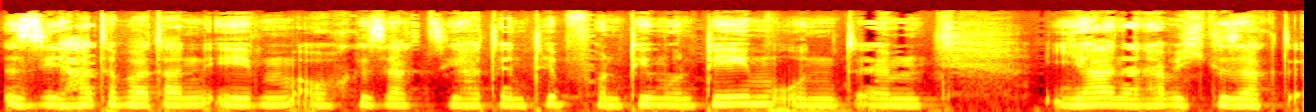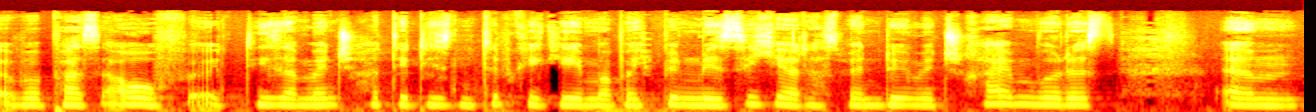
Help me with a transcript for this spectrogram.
Sie hat aber dann eben auch gesagt, sie hat den Tipp von dem und dem und ähm, ja, dann habe ich gesagt, aber pass auf, dieser Mensch hat dir diesen Tipp gegeben, aber ich bin mir sicher, dass wenn du ihm schreiben würdest, ähm,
